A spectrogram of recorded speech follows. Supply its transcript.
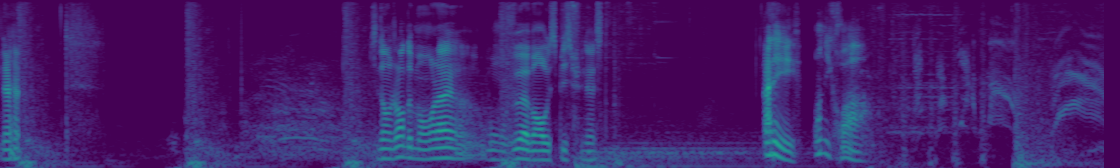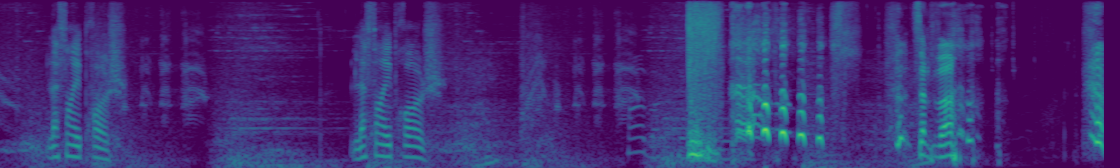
C'est dans le genre de moment-là euh, où on veut avoir hospice funeste. Allez, on y croit. La fin est proche. La fin est proche. Ça me va.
